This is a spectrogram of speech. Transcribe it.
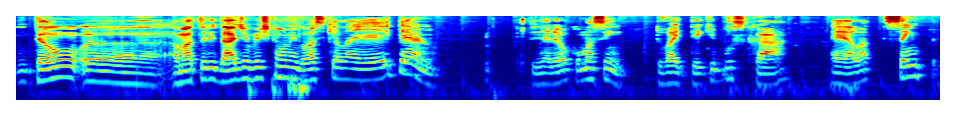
Então, ah, a maturidade eu vejo que é um negócio que ela é eterno. Entendeu? Como assim? Tu vai ter que buscar ela sempre.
